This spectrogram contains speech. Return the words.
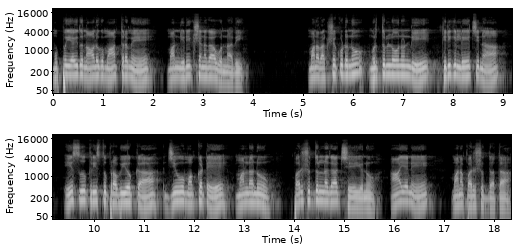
ముప్పై ఐదు నాలుగు మాత్రమే మన నిరీక్షణగా ఉన్నది. మన రక్షకుడును మృతుల్లో నుండి తిరిగి లేచిన యేసుక్రీస్తు ప్రభు యొక్క జీవమొక్కటే మనలను పరిశుద్ధులుగా చేయును. ఆయనే మన పరిశుద్ధత.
